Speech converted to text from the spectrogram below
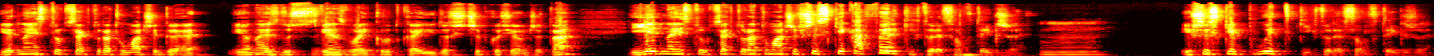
Jedna instrukcja, która tłumaczy grę, i ona jest dość zwięzła i krótka i dość szybko się czyta. I jedna instrukcja, która tłumaczy wszystkie kafelki, które są w tej grze. I wszystkie płytki, które są w tej grze.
